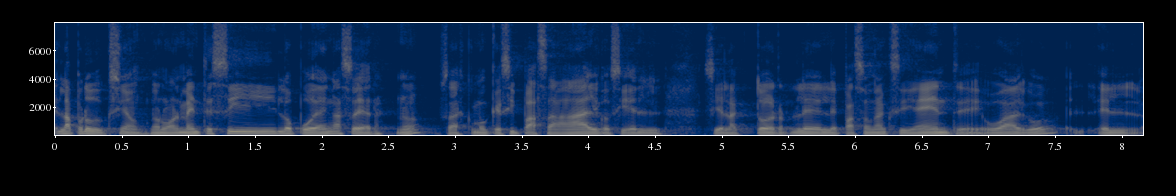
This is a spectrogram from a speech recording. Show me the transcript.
la producción. Normalmente sí lo pueden hacer, ¿no? O sea, es como que si pasa algo, si el, si el actor le, le pasa un accidente o algo, el,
